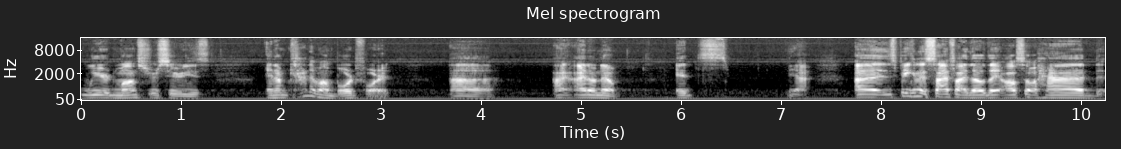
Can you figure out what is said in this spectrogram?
weird monster series, and I'm kind of on board for it. Uh, I I don't know. It's yeah. Uh, speaking of sci-fi, though, they also had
